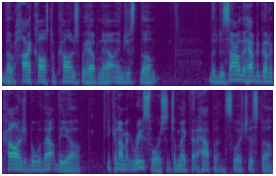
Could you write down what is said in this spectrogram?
the high cost of college we have now and just the, the desire they have to go to college but without the uh, economic resources to make that happen. So it's just uh,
